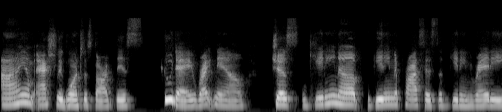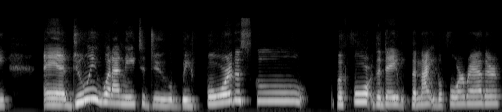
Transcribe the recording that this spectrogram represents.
I am actually going to start this today, right now, just getting up, getting the process of getting ready, and doing what I need to do before the school, before the day, the night before, rather,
